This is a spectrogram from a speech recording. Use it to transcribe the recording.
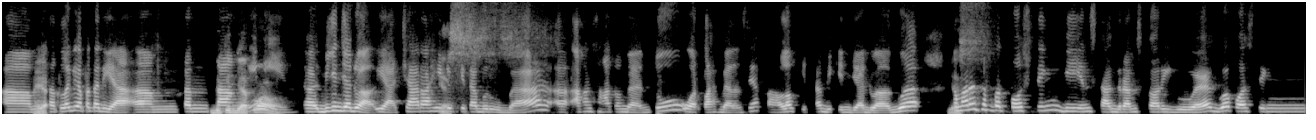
Um, ya. Satu lagi apa tadi ya um, tentang bikin ini uh, bikin jadwal ya cara hidup yes. kita berubah uh, akan sangat membantu work life balance-nya kalau kita bikin jadwal. Gue yes. kemarin sempat posting di Instagram story gue, gue posting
